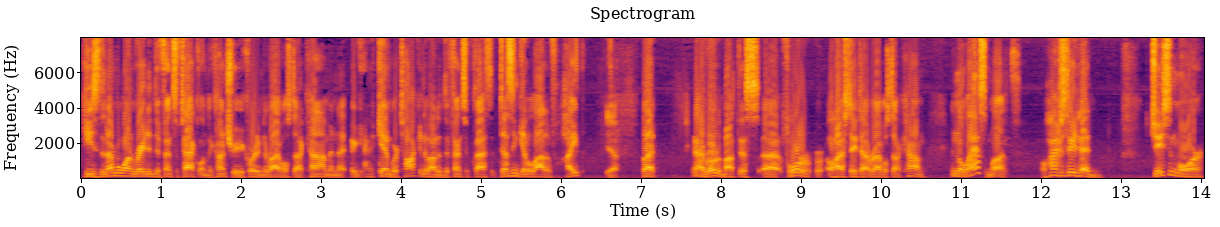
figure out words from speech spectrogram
he's the number one rated defensive tackle in the country according to Rivals.com. And uh, again, we're talking about a defensive class that doesn't get a lot of hype. Yeah. But know, I wrote about this uh, for OhioState.Rivals.com in the last month, Ohio State had Jason Moore,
